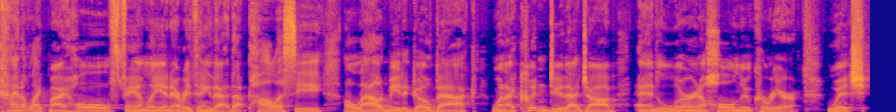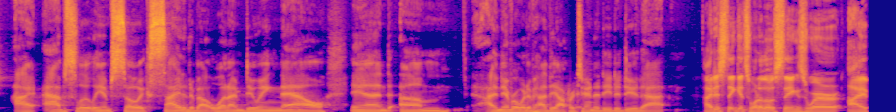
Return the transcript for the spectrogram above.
kind of like my whole family and everything that that policy allowed me to go back when I couldn't do that job and learn a whole new career which I absolutely am so excited about what I'm doing now and um, I never would have had the opportunity to do that I just think it's one of those things where I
